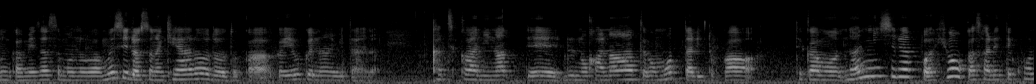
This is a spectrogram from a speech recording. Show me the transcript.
ムが目指すものはむしろそのケア労働とかが良くないみたいな価値観になってるのかなとか思ったりとかてかもう何にしろやっぱ評価されてこ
